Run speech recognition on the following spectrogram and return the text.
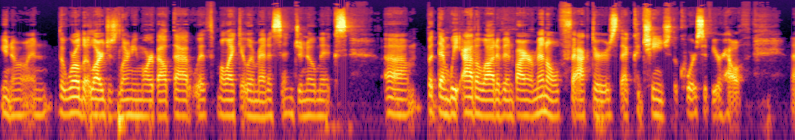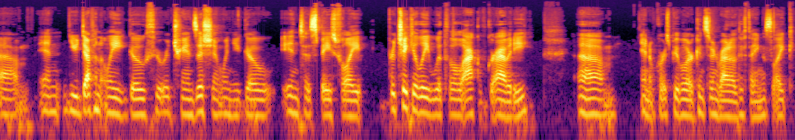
you know? And the world at large is learning more about that with molecular medicine, genomics. Um, but then we add a lot of environmental factors that could change the course of your health. Um, and you definitely go through a transition when you go into space flight, particularly with the lack of gravity. Um, and of course people are concerned about other things like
